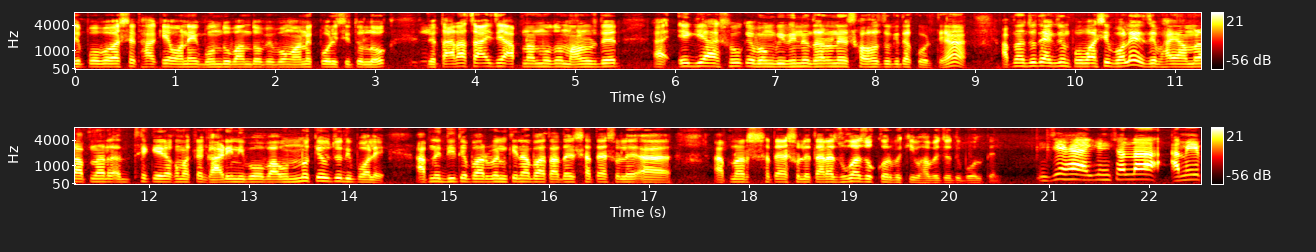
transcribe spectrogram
যে প্রবাসে থাকে অনেক বন্ধু বান্ধব এবং অনেক পরিচিত লোক যে তারা চায় যে আপনার মতন মানুষদের এগিয়ে আসুক এবং বিভিন্ন ধরনের সহযোগিতা করতে হ্যাঁ? আপনার যদি একজন প্রবাসী বলে যে, ভাই, আমরা আপনার থেকে এরকম একটা গাড়ি নিব বা অন্য কেউ যদি বলে, আপনি দিতে পারবেন কিনা বা তাদের সাথে আসলে আপনার সাথে আসলে তারা যোগাযোগ করবে কীভাবে? যদি বলতেন। জি হ্যাঁ ইনশাল্লাহ আমি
